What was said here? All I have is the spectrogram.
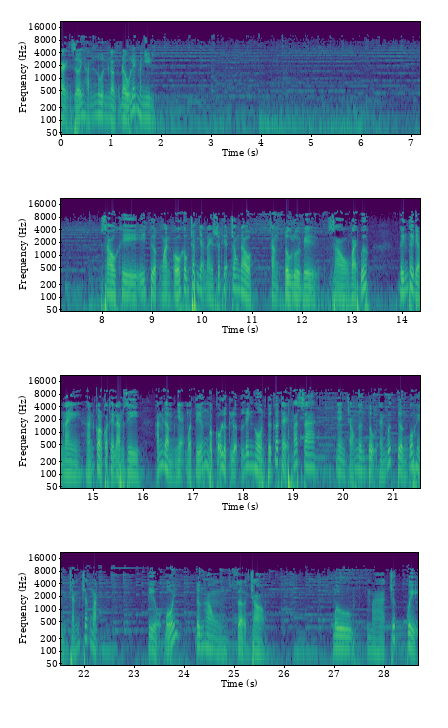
cảnh giới hắn luôn ngẩng đầu lên mà nhìn. Sau khi ý tưởng ngoan cố không chấp nhận này xuất hiện trong đầu, thằng tu lùi về sau vài bước. Đến thời điểm này, hắn còn có thể làm gì? Hắn gầm nhẹ một tiếng, một cỗ lực lượng linh hồn từ cơ thể phát ra, nhanh chóng ngưng tụ thành bức tường vô hình chắn trước mặt. Tiểu bối, đừng hòng dở trò. Mưu mà trước quỷ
